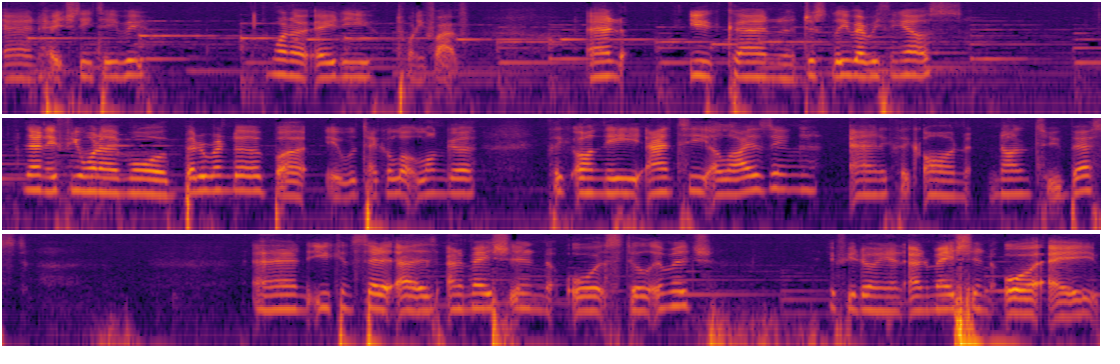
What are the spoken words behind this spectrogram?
and HDTV. 1080 25 and you can just leave everything else. Then if you want a more better render but it will take a lot longer click on the anti-aliasing and click on none to best. And you can set it as animation or still image if you're doing an animation or a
